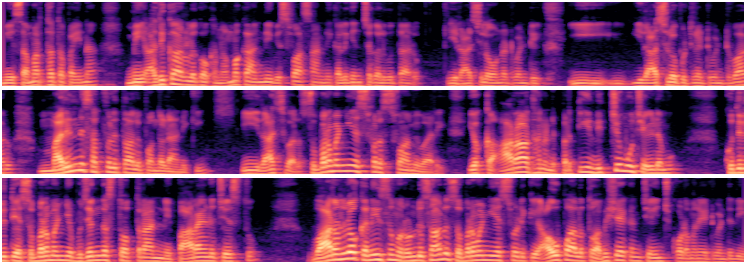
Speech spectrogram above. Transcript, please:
మీ సమర్థత పైన మీ అధికారులకు ఒక నమ్మకాన్ని విశ్వాసాన్ని కలిగించగలుగుతారు. ఈ రాశిలో ఉన్నటువంటి ఈ ఈ రాశిలో పుట్టినటువంటి వారు మరిన్ని సత్ఫలితాలు పొందడానికి ఈ రాశివారు సుబ్రహ్మణ్యేశ్వర స్వామి వారి యొక్క ఆరాధనని ప్రతి నిత్యము చేయడము కుదిరితే సుబ్రహ్మణ్య భుజంగ స్తోత్రాన్ని పారాయణ చేస్తూ వారంలో కనీసం రెండుసార్లు సుబ్రహ్మణ్యేశ్వరుడికి ఆవుపాలతో అభిషేకం చేయించుకోవడం అనేటువంటిది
